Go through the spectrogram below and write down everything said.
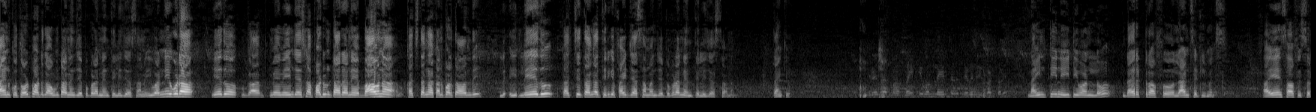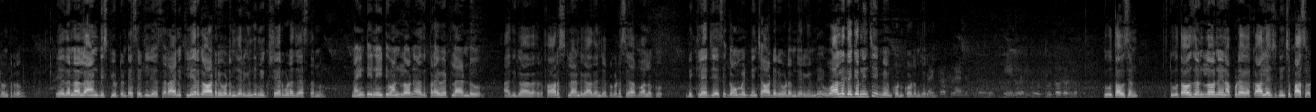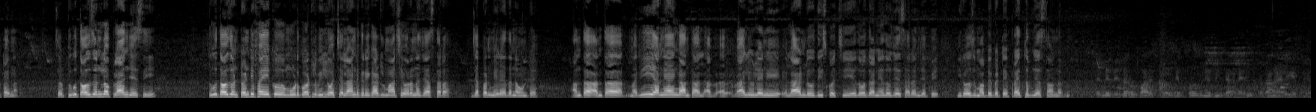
ఆయనకు తోడ్పాటుగా ఉంటానని చెప్పి కూడా నేను తెలియజేస్తాను. ఇవన్నీ కూడా ఏదో మేము ఏం చేసినా పడుంటారనే భావన ఖచ్చితంగా కనపడతా ఉంది. లేదు ఖచ్చితంగా తిరిగి ఫైట్ చేస్తామని చెప్పి కూడా నేను తెలియజేస్తాను. థ్యాంక్ యూ నైన్టీన్ ఎయిటీ వన్లో director of land settlements IAS officer ఉంటారు. ఏదైనా ల్యాండ్ డిస్ప్యూట్ ఉంటే సెటిల్ చేస్తారు. ఆయన క్లియర్గా ఆర్డర్ ఇవ్వడం జరిగింది. మీకు షేర్ కూడా చేస్తాను. నైన్టీన్ ఎయిటీ వన్లోనే అది ప్రైవేట్ ల్యాండ్ అది ఫారెస్ట్ ల్యాండ్ కాదని చెప్పి కూడా వాళ్ళకు డిక్లేర్ చేసి గవర్నమెంట్ నుంచి ఆర్డర్ ఇవ్వడం జరిగింది. వాళ్ళ దగ్గర నుంచి మేము కొనుక్కోవడం జరిగింది. Two thousand. టూ థౌజండ్లో నేను అప్పుడే కాలేజ్ నుంచి పాస్అవుట్ అయినా. సో టూ థౌజండ్లో ప్లాన్ చేసి టూ థౌజండ్ ట్వంటీ ఫైవ్కు మూడు కోట్లు వీళ్ళు వచ్చే ల్యాండ్కి రికార్డులు మార్చి ఎవరైనా చేస్తారా? చెప్పండి మీరు ఏదైనా ఉంటే. అంత అంత మరీ అన్యాయంగా అంత వాల్యూ లేని ల్యాండ్ తీసుకొచ్చి ఏదో దాన్ని ఏదో చేశారని చెప్పి ఈరోజు మభ్యపెట్టే ప్రయత్నం చేస్తూ ఉన్నారు అంటే మీరు రిజర్వ్ ఫారెస్ట్లో గెస్ట్ హౌస్ నిర్మించారనేది ప్రధాన అలిగేషన్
